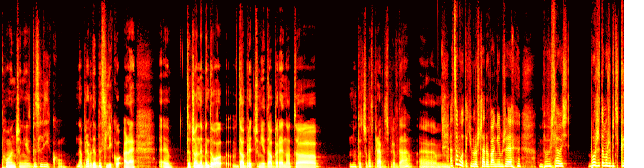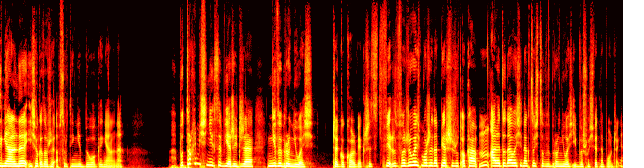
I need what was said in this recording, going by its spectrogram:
połączeń jest bez liku. Naprawdę bez liku, ale e, to czy one będą dobre czy niedobre, no to, no to trzeba sprawdzić, prawda? Um, A co było takim rozczarowaniem, że pomyślałeś, Boże, to może być genialne i się okazało, że absolutnie nie było genialne? Bo trochę mi się nie chce wierzyć, że nie wybroniłeś czegokolwiek, że stworzyłeś może na pierwszy rzut oka, mm, ale dodałeś jednak coś, co wybroniłeś i wyszło świetne połączenie.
